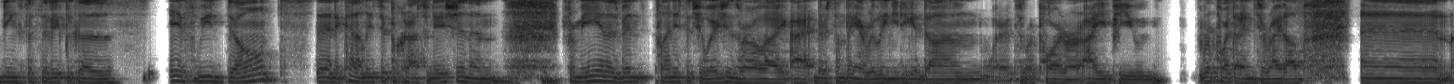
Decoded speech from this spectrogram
being specific because if we don't, then it kind of leads to procrastination. And for me, there's been plenty of situations where like I, there's something I really need to get done, whether it's a report or IEP report that I need to write up, and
